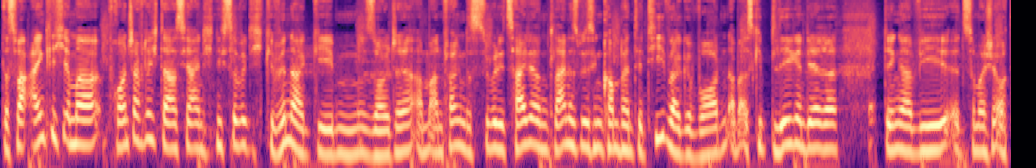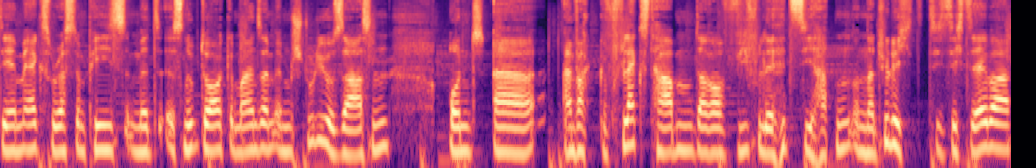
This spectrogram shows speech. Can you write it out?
das war eigentlich immer freundschaftlich, da es ja eigentlich nicht so wirklich Gewinner geben sollte am Anfang. Das ist über die Zeit ja ein kleines bisschen kompetitiver geworden, aber es gibt legendäre Dinger wie äh, zum Beispiel auch DMX, Rest in Peace, mit Snoop Dogg gemeinsam im Studio saßen und äh, einfach geflext haben darauf, wie viele Hits sie hatten und natürlich sich selber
